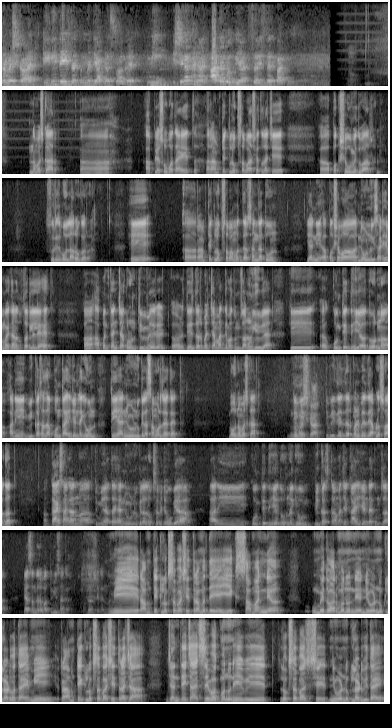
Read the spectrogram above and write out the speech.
नमस्कार. टीव्ही देश दर्पणमध्ये आपलं स्वागत. मी इशिका खनाल. आता बघूया सविस्तर बातमी. नमस्कार. आपल्यासोबत आहेत रामटेक लोकसभा क्षेत्राचे अपक्ष उमेदवार सुरेशभाऊ लारोकर. हे रामटेक लोकसभा मतदारसंघातून यांनी अपक्ष निवडणुकीसाठी हे मैदानात उतरलेले आहेत. आपण त्यांच्याकडून टी व्हीमध्ये देशदर्पणच्या माध्यमातून जाणून घेऊया की कोणते ध्येय धोरणं आणि विकासाचा कोणता एजेंडा घेऊन ते ह्या निवडणुकीला समोर जात आहेत. भाऊ नमस्कार. नमस्कार. टी व्ही देशदर्पणमध्ये आपलं स्वागत. काय सांगा न, तुम्ही आता ह्या निवडणुकीला लोकसभेच्या उभे आहात आणि कोणते ध्येय धोरणं घेऊन विकास कामाचे काय एजेंडा आहे तुमचा? या संदर्भात तुम्ही सांगा दर्शकांना. मी रामटेक लोकसभा क्षेत्रामध्ये एक सामान्य उमेदवार म्हणून निवडणूक लढवत आहे. मी रामटेक लोकसभा क्षेत्राच्या जनतेचा सेवक म्हणून ही लोकसभा शे निवडणूक लढवीत आहे.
